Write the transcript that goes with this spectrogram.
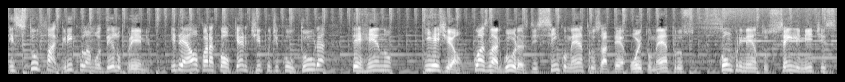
Estufa agrícola modelo Premium ideal para qualquer tipo de cultura, terreno e região, com as larguras de 5 metros até 8 metros, comprimentos sem limites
